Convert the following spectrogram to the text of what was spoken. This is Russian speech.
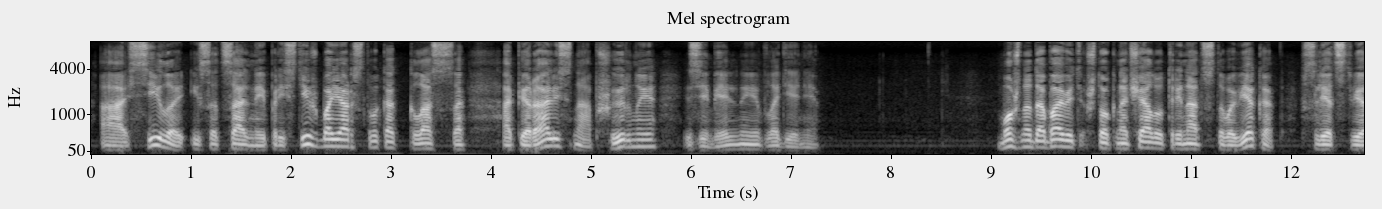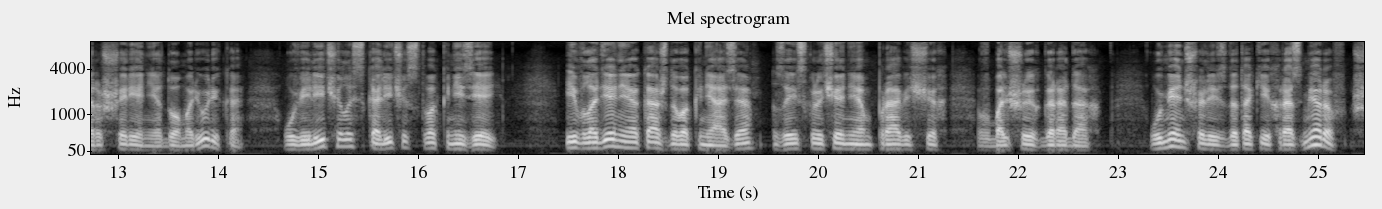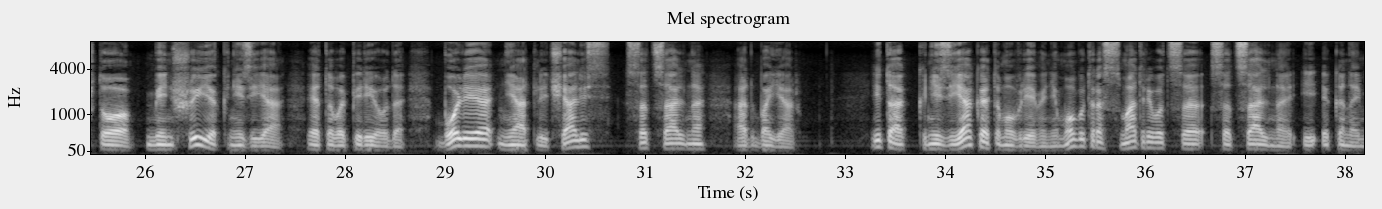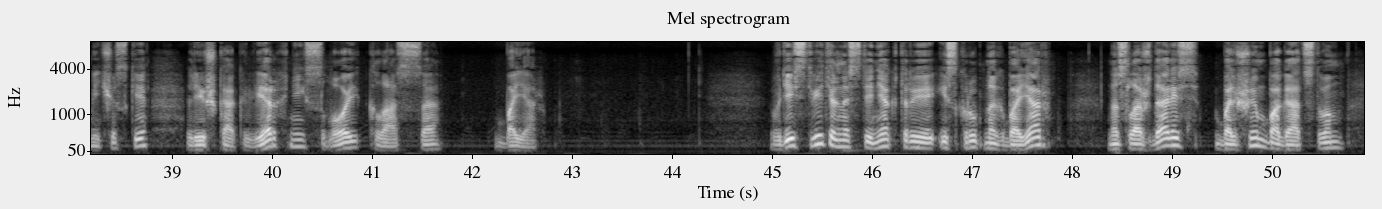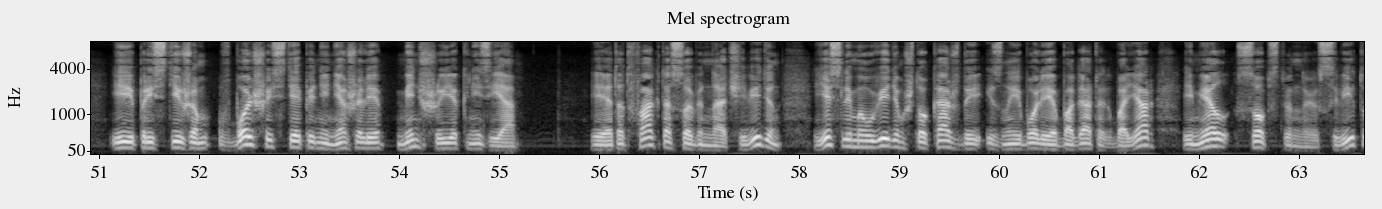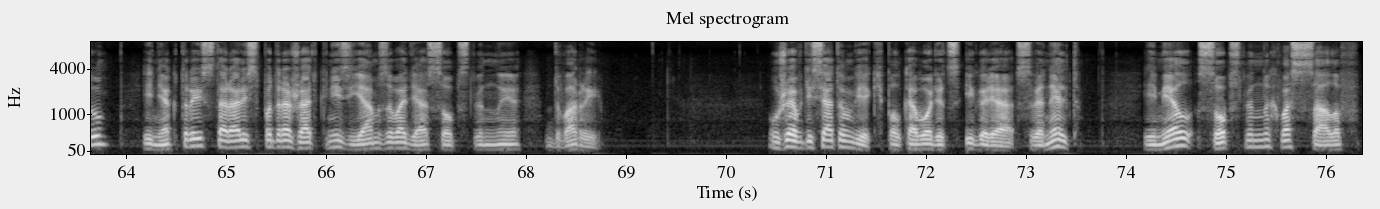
а сила и социальный престиж боярства как класса опирались на обширные земельные владения. Можно добавить, что к началу XIII века, вследствие расширения дома Рюрика, увеличилось количество князей, и владения каждого князя, за исключением правящих в больших городах, уменьшились до таких размеров, что меньшие князья этого периода более не отличались социально от бояр. Итак, князья к этому времени могут рассматриваться социально и экономически лишь как верхний слой класса бояр. В действительности некоторые из крупных бояр наслаждались большим богатством и престижем в большей степени, нежели меньшие князья – и этот факт особенно очевиден, если мы увидим, что каждый из наиболее богатых бояр имел собственную свиту, и некоторые старались подражать князьям, заводя собственные дворы. Уже в X веке полководец Игоря Свенельд имел собственных вассалов,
